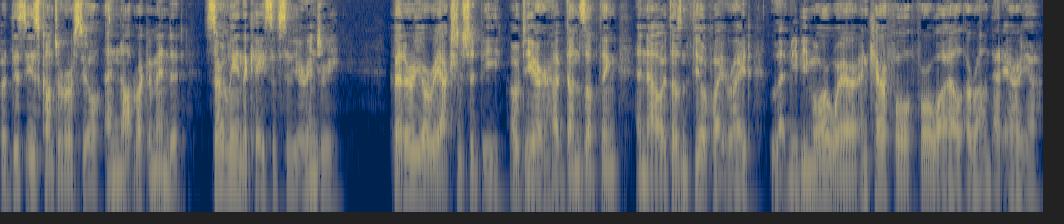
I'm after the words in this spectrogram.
but this is controversial and not recommended, certainly in the case of severe injury. Better your reaction should be, oh dear, I've done something and now it doesn't feel quite right. Let me be more aware and careful for a while around that area.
